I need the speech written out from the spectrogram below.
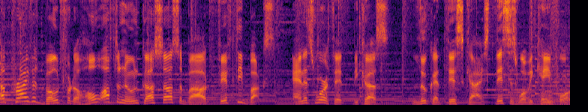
A private boat for the whole afternoon costs us about 50 bucks. And it's worth it because look at this guys, this is what we came for.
